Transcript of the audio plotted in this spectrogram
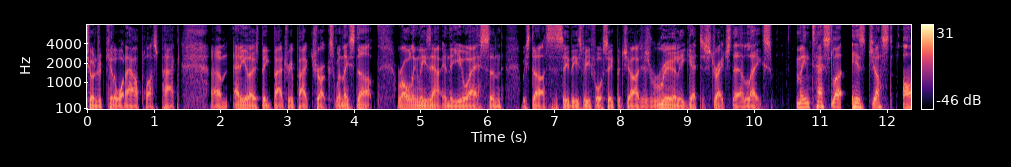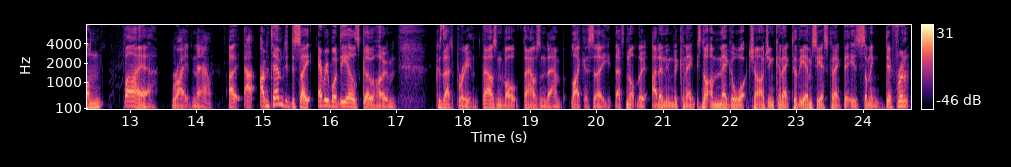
200 kilowatt hour plus pack. Um, any of those big battery pack trucks, when they start rolling these out in the US and we start to see these V4 superchargers really get to stretch their legs. I mean, Tesla is just on fire right now. I, I, I'm tempted to say everybody else go home because that's brilliant. Thousand volt, thousand amp. Like I say, that's not the. I don't think the connect. It's not a megawatt charging connector. The MCS connector is something different.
